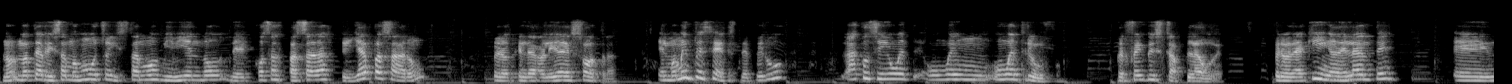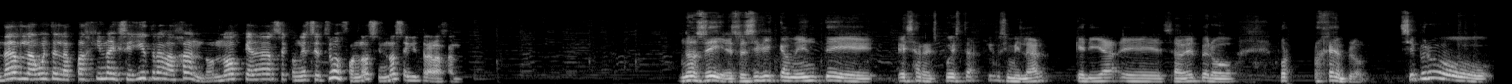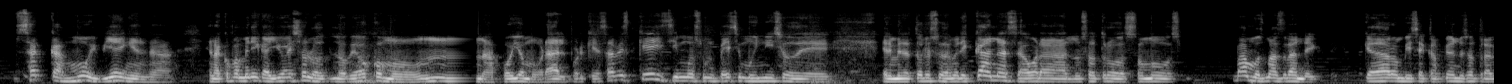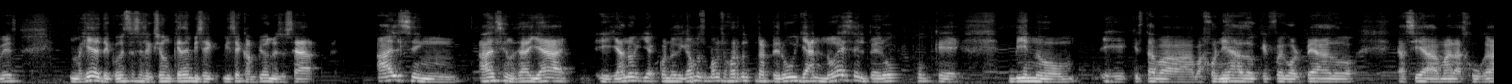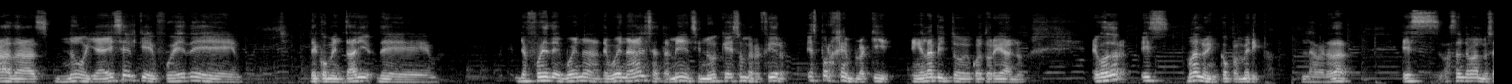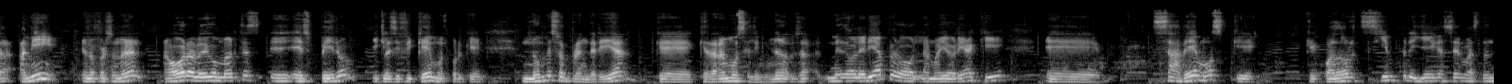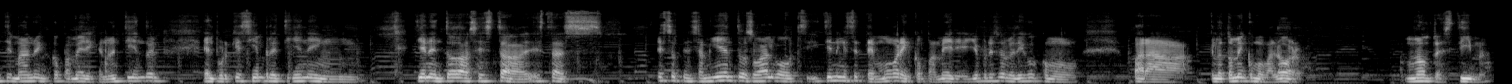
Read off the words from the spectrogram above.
¿no? No aterrizamos mucho y estamos viviendo de cosas pasadas que ya pasaron, pero que la realidad es otra. El momento es este, Perú ha conseguido un buen, un buen, triunfo, perfecto y se aplaude. Pero de aquí en adelante, eh, dar la vuelta en la página y seguir trabajando, no quedarse con ese triunfo, ¿no? sino seguir trabajando. No sé, específicamente esa respuesta, algo similar, quería eh, saber, pero por ejemplo, Sí, pero saca muy bien en la, en la Copa América. Yo eso lo, lo, veo como un apoyo moral, porque ¿sabes qué? Hicimos un pésimo inicio de eliminatorias sudamericanas, ahora nosotros somos, vamos, más grande, quedaron vicecampeones otra vez. Imagínate, con esta selección quedan vice, vicecampeones, o sea, alcen, alcen, o sea, ya, ya no, ya cuando digamos vamos a jugar contra Perú, ya no es el Perú que vino eh, que estaba bajoneado, que fue golpeado, hacía malas jugadas. No, ya es el que fue de, de comentario, de ya fue de buena, de buena alza también, sino que a eso me refiero. Es por ejemplo aquí, en el ámbito ecuatoriano. Ecuador es malo en Copa América, la verdad. Es bastante malo. O sea, a mí, en lo personal, ahora lo digo martes, eh, espero y clasifiquemos, porque no me sorprendería que quedáramos eliminados. O sea, me dolería, pero la mayoría aquí eh, sabemos que, Ecuador siempre llega a ser bastante malo en Copa América. No entiendo el, por qué siempre tienen, tienen todas estas estos pensamientos o algo, y tienen ese temor en Copa América. Yo por eso lo digo como para que lo tomen como valor, una autoestima.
